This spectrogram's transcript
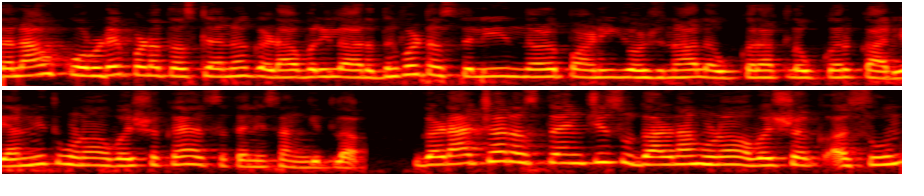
तलाव कोरडे पडत असल्यानं गडावरील अर्धवट असलेली नळ पाणी योजना लवकरात लवकर कार्यान्वित होणं आवश्यक आहे असं त्यांनी सांगितलं. गडाच्या रस्त्यांची सुधारणा होणं आवश्यक असून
